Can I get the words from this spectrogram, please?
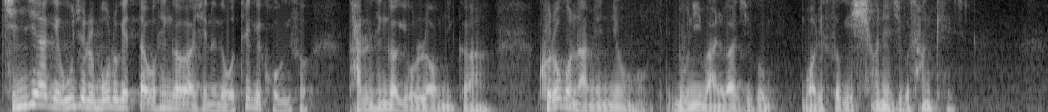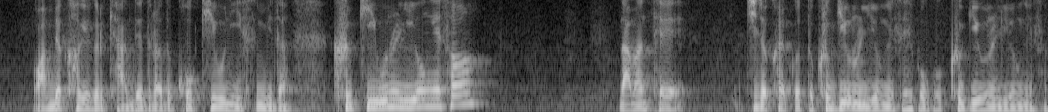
진지하게 우주를 모르겠다고 생각하시는데 어떻게 거기서 다른 생각이 올라옵니까? 그러고 나면요. 눈이 맑아지고 머릿속이 시원해지고 상쾌해져. 완벽하게 그렇게 안 되더라도 그 기운이 있습니다. 그 기운을 이용해서 남한테 지적할 것도 그 기운을 이용해서 해보고 그 기운을 이용해서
